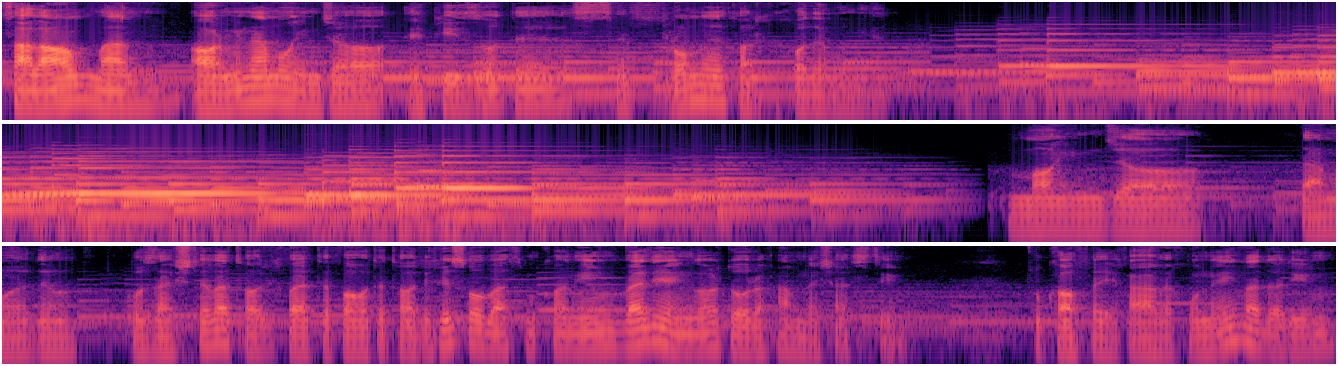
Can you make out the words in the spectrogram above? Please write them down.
سلام من آرمینم و اینجا اپیزود سفرم تاریخ خودمونیه. ما اینجا در مورد گذشته و تاریخ و اتفاقات تاریخی صحبت می‌کنیم ولی انگار دور هم نشستیم. تو کافه قهوه خونه و داریم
